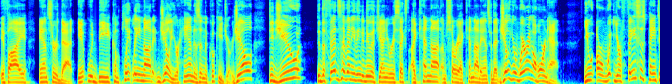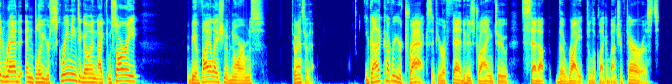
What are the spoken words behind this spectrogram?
if I answered that. It would be completely not, Jill, your hand is in the cookie jar. Jill, did you, did the feds have anything to do with January 6th? I cannot, I'm sorry, I cannot answer that. Jill, you're wearing a horn hat. You are, your face is painted red and blue. You're screaming to go in. I, I'm sorry. It would be a violation of norms to answer that you got to cover your tracks if you're a Fed who's trying to set up the right to look like a bunch of terrorists.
